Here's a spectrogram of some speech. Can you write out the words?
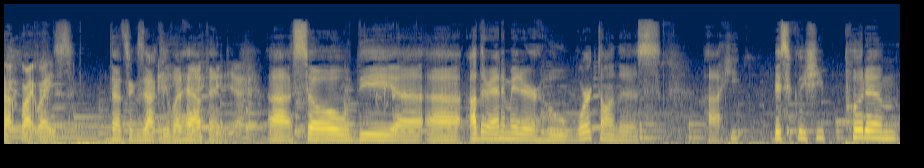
up right ways. That's exactly what happened. yeah. Uh, so the uh, uh, other animator who worked on this, uh, he basically she put him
